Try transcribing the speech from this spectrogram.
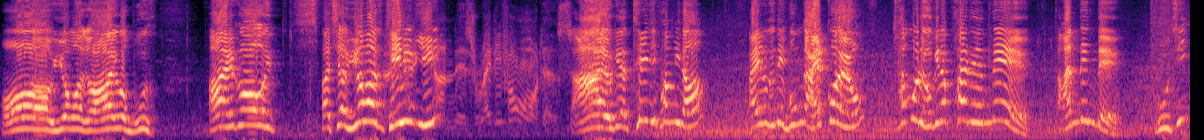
어 위험하죠. 아 이거 뭐아 이거 아 진짜 위험하죠. orders. 아 여기다 트레이딩합니다. 아 이거 근데 뭔가 알 거예요. 참고로 여기다 파야 되는데 안 된대. 뭐지?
